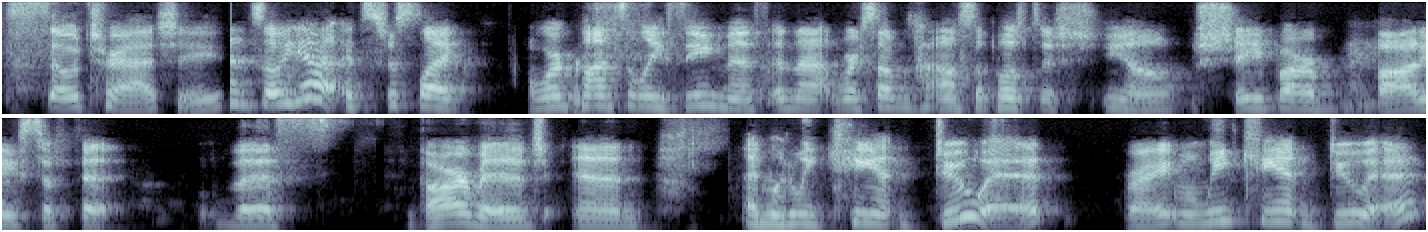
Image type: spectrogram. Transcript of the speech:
so trashy. and so yeah, it's just like we're constantly seeing this and that we're somehow supposed to, sh- you know, shape our bodies to fit this garbage and and when we can't do it, right? When we can't do it,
